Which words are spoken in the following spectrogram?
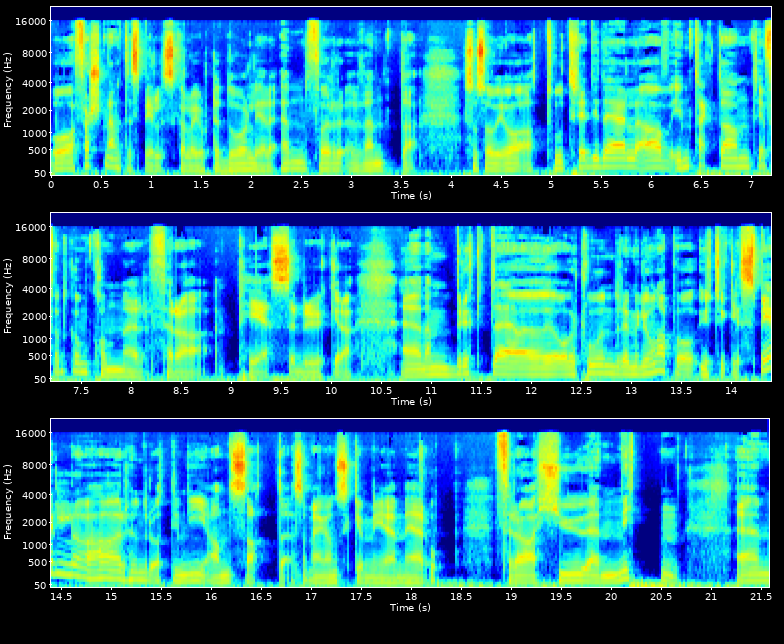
og førstnevnte spill skal ha gjort det dårligere enn forventa. Så så vi òg at to tredjedeler av inntektene til Funcom kommer fra PC-brukere. Eh, De brukte over 200 millioner på å utvikle spill, og har 189 ansatte, som er ganske mye mer opp fra 2019. Um,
